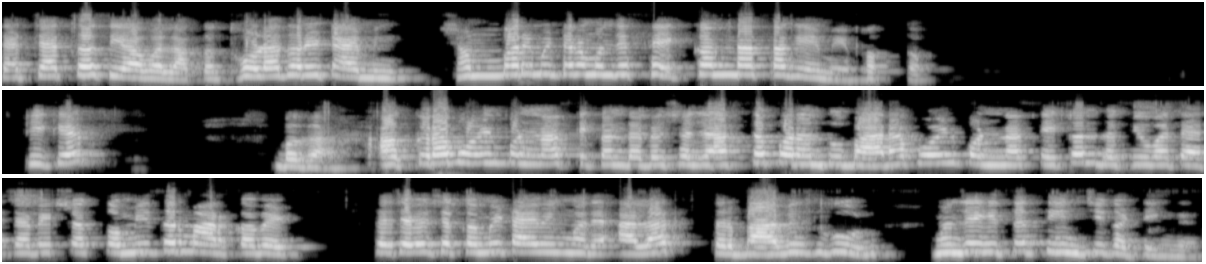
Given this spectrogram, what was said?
त्याच्यातच यावं लागतं. थोडा जरी टायमिंग शंभर मीटर म्हणजे सेकंदाचा गेम आहे फक्त. ठीक आहे? बघा अकरा पॉईंट पन्नास सेकंदापेक्षा जास्त परंतु बारा पॉईंट पन्नास सेकंद किंवा त्याच्यापेक्षा कमी जर मार्क भेट त्याच्यापेक्षा कमी टायमिंगमध्ये आलात तर बावीस गुण म्हणजे इथं तीनची कटिंग आहे.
